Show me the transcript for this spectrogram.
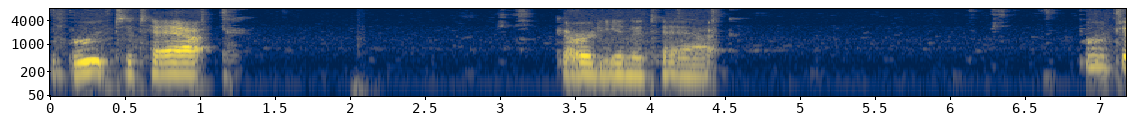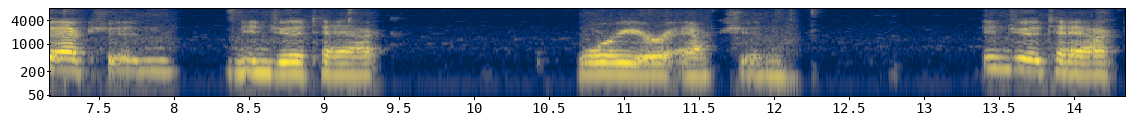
a brute attack, guardian attack, brute action, ninja attack, warrior action, ninja attack.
